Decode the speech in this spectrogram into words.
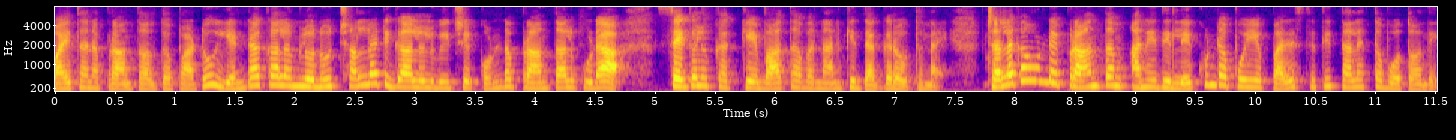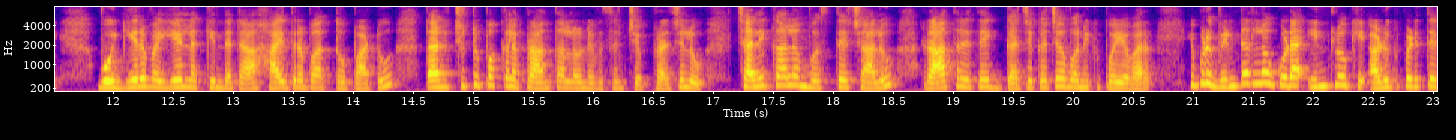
మైదాన ప్రాంతాలతో పాటు ఎండాకాలంలోనూ చల్లటి గాలులు వీచే కొండ ప్రాంతాలు కూడా సెగలు కక్కే వాతావరణానికి దగ్గరవుతున్నాయి. చల్లగా ఉండే ప్రాంతం అనేది లేకుండా పోయే పరిస్థితి తలెత్తబోతోంది. ఓ ఇరవై ఏళ్ళ కిందట హైదరాబాద్తో పాటు దాని చుట్టుపక్కల ప్రాంతాల్లో నివసించే ప్రజలు చలికాలం వస్తే చాలు రాత్రైతే గజగజ వణికిపోయేవారు. ఇప్పుడు వింటర్లో కూడా ఇంట్లోకి అడుగు పెడితే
